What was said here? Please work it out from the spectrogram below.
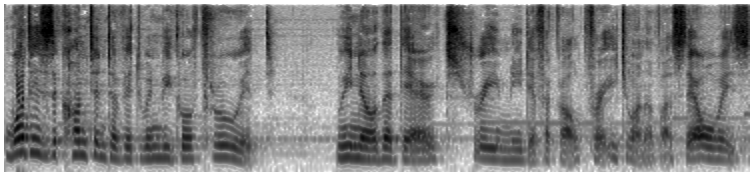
What is the content of it when we go through it? We know that they're extremely difficult for each one of us. They always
